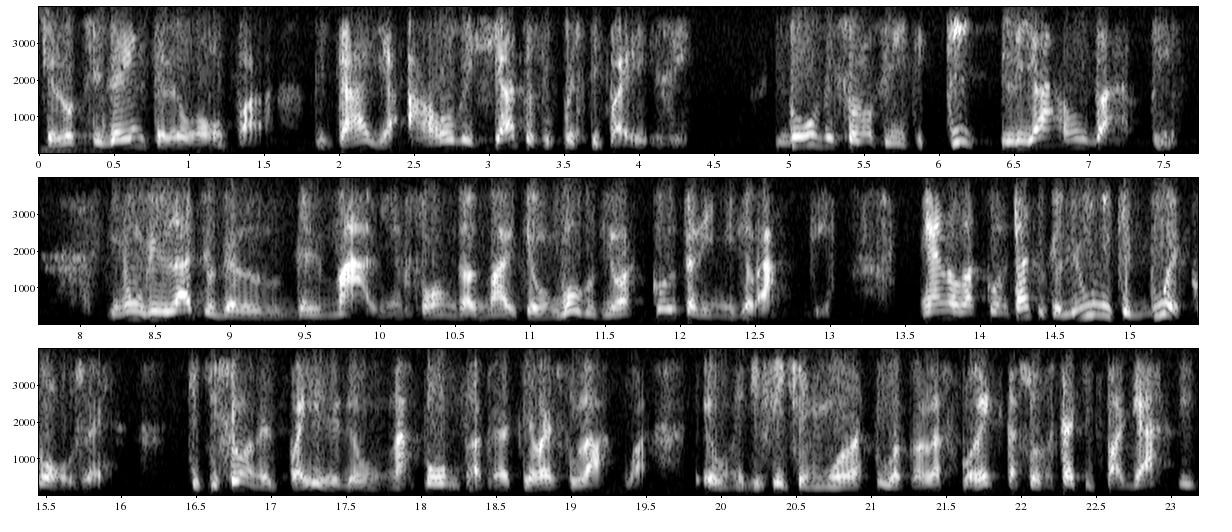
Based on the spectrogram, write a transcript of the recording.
che l'Occidente, l'Europa, l'Italia ha rovesciato su questi paesi? Dove sono finiti? Chi li ha rubati? In un villaggio del, del Mali, in fondo al mare, che è un luogo di raccolta di migranti, mi hanno raccontato che le uniche due cose che ci sono nel paese, una pompa per tirare sull'acqua e un edificio in muratura per la scuoletta, sono stati pagati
